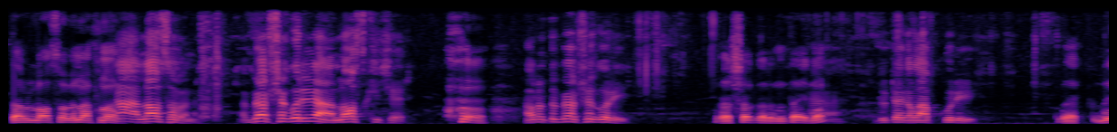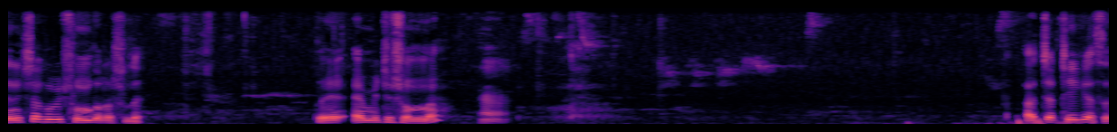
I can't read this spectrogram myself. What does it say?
তাহলে লস হবে না আপনার? না লস হবে না। ব্যবসা করি না লস কিসের? আমরা তো ব্যবসা করি। ব্যবসা করেন তাই না? হ্যাঁ দু টাকা লাভ করি। দেখ, জিনিসটা খুবই সুন্দর আসলে। তো ইমিটেশন না? হ্যাঁ। আচ্ছা ঠিক আছে।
